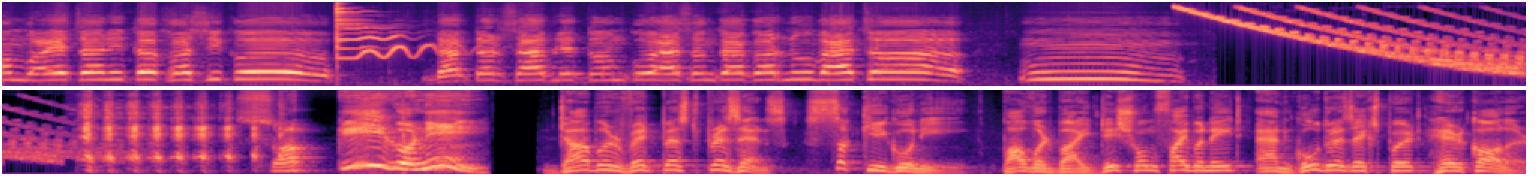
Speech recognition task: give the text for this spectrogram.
दम भएछ नि त खसीको। डाक्टर साहबले दमको आशंका गर्नु भएको छ गोनी। डाबर रेड पेस्ट प्रेजेन्स सक्की गोनी powered by Dish Home fiber net and Godrej expert hair colour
